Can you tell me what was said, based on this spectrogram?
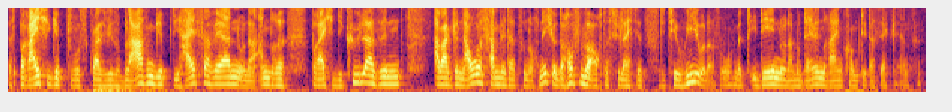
es Bereiche gibt, wo es quasi wie so Blasen gibt, die heißer werden oder andere Bereiche, die kühler sind. Aber genaues haben wir dazu noch nicht und da hoffen wir auch, dass vielleicht jetzt die Theorie oder so mit Ideen oder Modellen reinkommt, die das erklären können.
